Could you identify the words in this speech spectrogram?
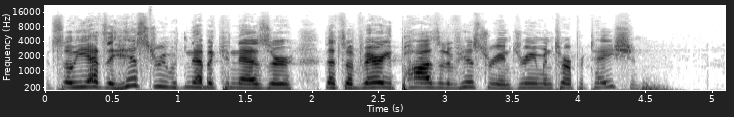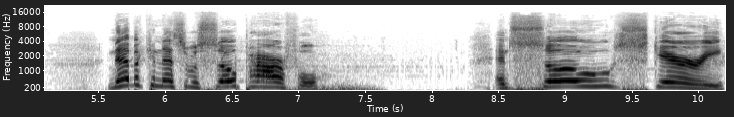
And so he has a history with Nebuchadnezzar that's a very positive history in dream interpretation. Nebuchadnezzar was so powerful and so scary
